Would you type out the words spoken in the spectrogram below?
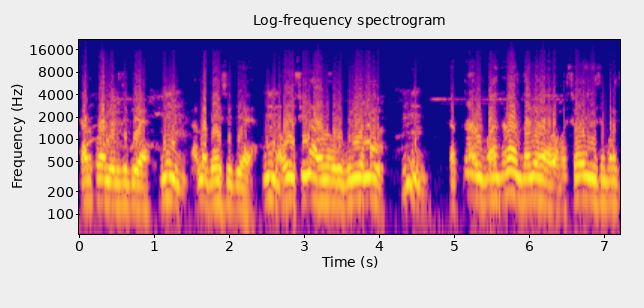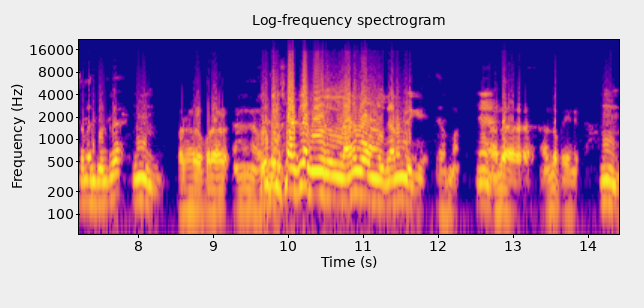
கருப்பா நடிச்சிட்டிய. ம். நல்லா பேசிட்டிய. அவ்வளோ சீனா அவ்வளோ ஒரு பிரியமா ம். டக்குனு பார்க்குறா அந்த சிவகங்கை படத்தெல்லாம் சொல்ற. ம். பரவாயில்ல பரவாயில்ல. ஷூட்டிங் ஸ்பாட்ல அப்படி ஒரு அனுபவம் உங்களுக்கு நடந்திருக்கு. ஆமாம் ஆ. நல்ல நல்ல பையங்க. ம்.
